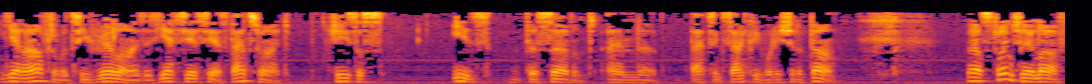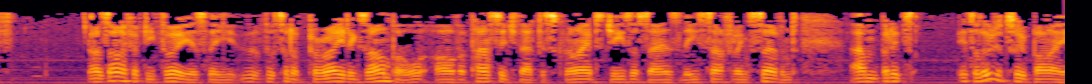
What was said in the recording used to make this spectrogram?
yet afterwards he realizes, yes, yes, yes, that's right. Jesus is the servant, and uh, that's exactly what he should have done. Now, strangely enough, Isaiah 53 is the, the sort of parade example of a passage that describes Jesus as the suffering servant, um, but it's it's alluded to by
